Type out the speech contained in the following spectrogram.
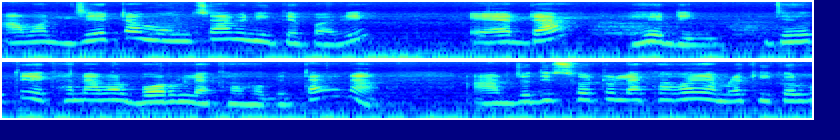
আমার যেটা মন চায় আমি নিতে পারি। অ্যাড আ হেডিং যেহেতু এখানে আমার বড় লেখা হবে, তাই না? আর যদি ছোট লেখা হয়, আমরা কি করব?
